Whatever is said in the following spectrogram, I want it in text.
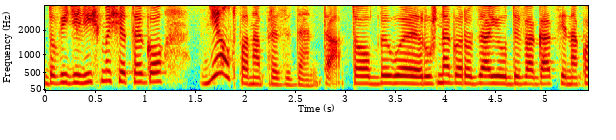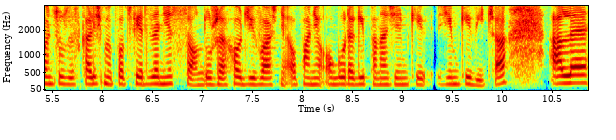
dowiedzieliśmy się tego nie od pana prezydenta. To były różnego rodzaju dywagacje. Na końcu uzyskaliśmy potwierdzenie z sądu, że chodzi właśnie o panią Ogórek i pana Ziemkie, Ziemkiewicza. Ale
